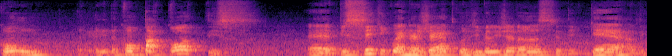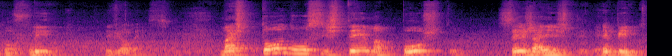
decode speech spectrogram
com, com pacotes é, psíquico-energéticos de beligerância, de guerra, de conflito, de violência. Mas todo o sistema posto, seja este, repito,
